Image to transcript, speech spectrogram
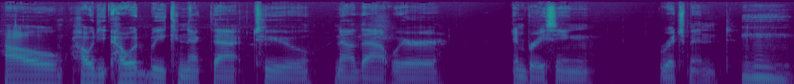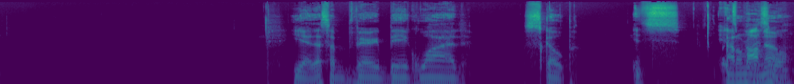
How how would you, how would we connect that to now that we're embracing Richmond? Yeah, that's a very big, wide scope. It's it's I don't possible. really know.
